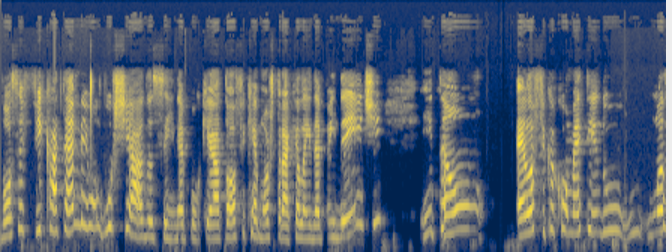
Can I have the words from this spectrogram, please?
Você fica até meio angustiado, assim, né? Porque a Toff quer mostrar que ela é independente, então ela fica cometendo um- umas.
